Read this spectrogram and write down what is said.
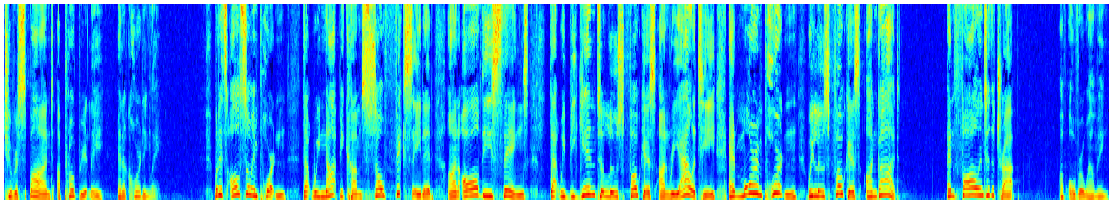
to respond appropriately and accordingly. But it's also important that we not become so fixated on all these things that we begin to lose focus on reality, and more important, we lose focus on God and fall into the trap of overwhelming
